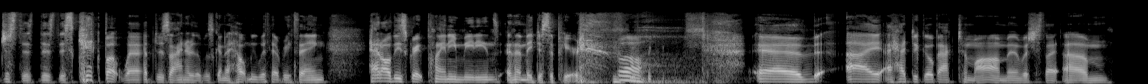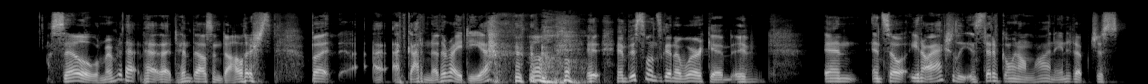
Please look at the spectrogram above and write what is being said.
just this, this, this kick butt web designer that was going to help me with everything. Had all these great planning meetings, and then they disappeared. Oh. and I I had to go back to mom and was just like, um, so remember that that, that ten thousand dollars, but I, have got another idea, oh. it, and this one's going to work. And, and and and so you know, actually instead of going online, I ended up just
